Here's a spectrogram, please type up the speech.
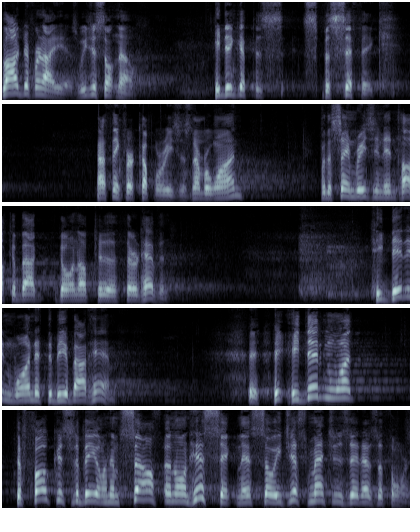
A lot of different ideas. We just don't know. He didn't get specific. I think for a couple of reasons. Number one, for the same reason he didn't talk about going up to the third heaven. He didn't want it to be about him. He didn't want the focus to be on himself and on his sickness, so he just mentions it as a thorn.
